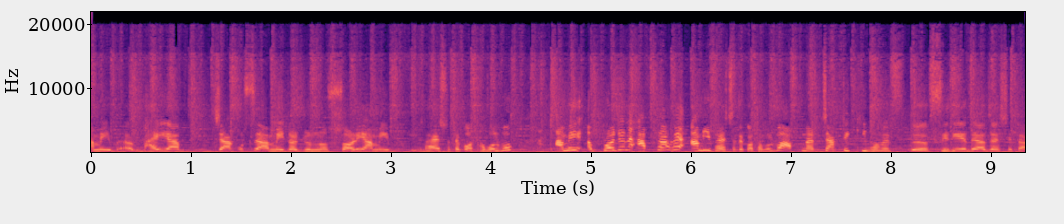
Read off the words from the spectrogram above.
আমি ভাইয়া যা করছে আমি এটার জন্য সরি আমি ভাইয়ের সাথে কথা বলব। আমি প্রয়োজনে আপনার হয়ে আমি ভাইয়ের সাথে কথা বলব। আপনার চাকরি কীভাবে ফিরিয়ে দেওয়া যায় সেটা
